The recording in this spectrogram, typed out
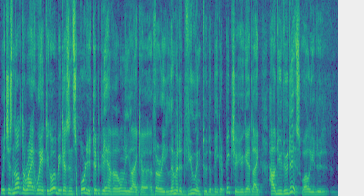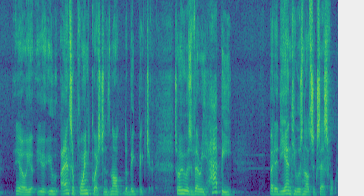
which is not the right way to go because in support you typically have only like a, a very limited view into the bigger picture. You get like, how do you do this? Well, you do, you know, you, you, you answer point questions, not the big picture. So he was very happy, but at the end he was not successful.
